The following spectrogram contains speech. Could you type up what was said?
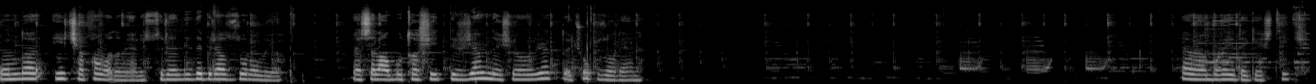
Onda hiç yapamadım yani. Süreli de biraz zor oluyor. Mesela bu taşı ittireceğim de şey olacak da çok zor yani. Hemen burayı da geçtik.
